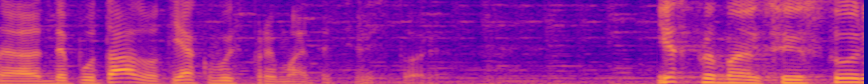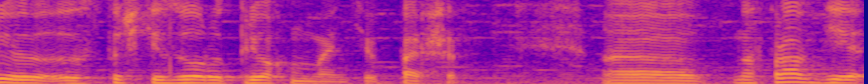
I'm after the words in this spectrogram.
е, депутат? От як ви сприймаєте цю історію? Я сприймаю цю історію з точки зору трьох моментів. Перше, е, насправді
